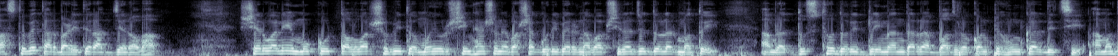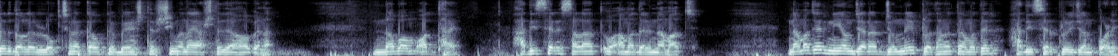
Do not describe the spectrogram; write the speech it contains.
বাস্তবে তার বাড়িতে রাজ্যের অভাব। শেরওয়ানি, মুকুট, তলোয়ার শোভিত, ময়ূর, সিংহাসনে বসা গরিবের নবাব সিরাজউদ্দৌলার মতোই আমরা দুস্থ, দরিদ্র ইমানদাররা বজ্রকণ্ঠে হুঙ্কার দিচ্ছি, আমাদের দলের লোক ছাড়া কাউকে বেহেস্তের সীমানায় আসতে দেওয়া হবে না। নবম অধ্যায়, হাদিসের সালাত ও আমাদের নামাজ। নামাজের নিয়ম জানার জন্যই প্রধানত আমাদের হাদিসের প্রয়োজন পড়ে,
